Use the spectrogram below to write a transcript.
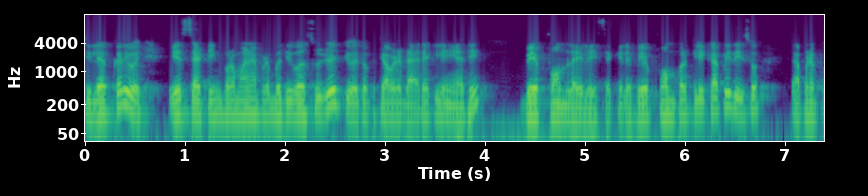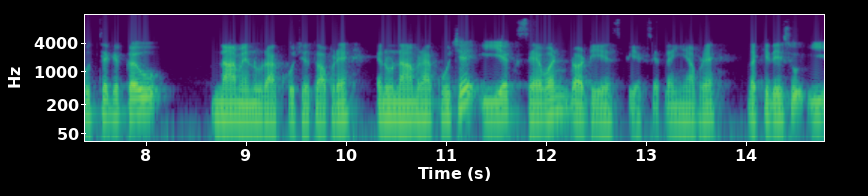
સિલેક્ટ કર્યું હોય, એ સેટિંગ પ્રમાણે આપણે બધી વસ્તુ જોઈતી હોય તો પછી આપણે ડાયરેક્ટલી અહીંયાથી વેબ ફોર્મ લઈ લઈ શકીએ. એટલે વેબ ફોર્મ પર ક્લિક આપી દઈશું. એટલે આપણે પૂછશે કે કયું નામ એનું રાખવું છે? તો આપણે એનું નામ રાખવું છે ઈ એક્સ સેવન ડોટ ઈએસપીએક્સ એટલે અહીંયા આપણે લખી દઈશું ઈ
